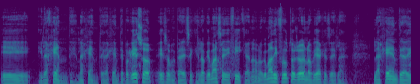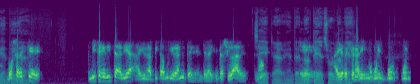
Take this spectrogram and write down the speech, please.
y, y la gente, la gente, la gente, porque eso eso me parece que es lo que más edifica, ¿no? Lo que más disfruto yo en los viajes es la, la gente, la identidad. Vos sabés que, viste que en Italia hay una pica muy grande entre, entre las distintas ciudades, ¿no? Sí, claro, entre el Eh, norte y el sur Hay también. regionalismo muy, muy, muy,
